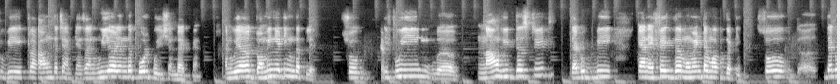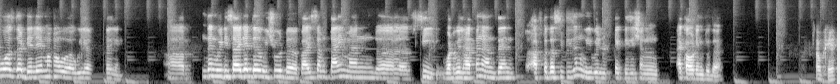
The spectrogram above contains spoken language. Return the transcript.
to be crowned the champions and we are in the pole position back then and we are dominating the play so Yes. if we uh, now hit the street, that would be can affect the momentum of the team so uh, that was the dilemma we are in uh, then we decided that we should uh, buy some time and uh, see what will happen, and then after the season we will take decision according to that. Okay.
